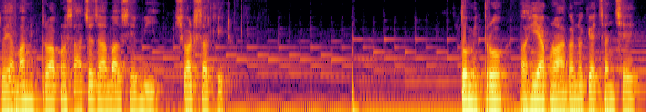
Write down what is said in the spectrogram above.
તો એમાં મિત્રો આપણો સાચો જવાબ આવશે બી. શોર્ટ સર્કિટ. તો મિત્રો, અહીં આપણો આગળનો ક્વેશ્ચન છે.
